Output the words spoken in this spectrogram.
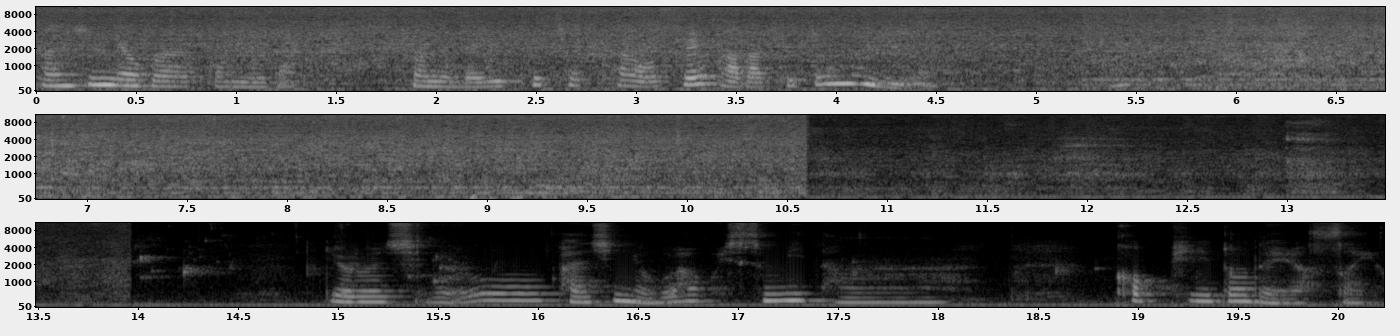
반신욕을 할 겁니다. 저는 메이트 체크아웃을 받았기 때문이에요. 이런 식으로 반신욕을 하고 있습니다. 커피도 내렸어요.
